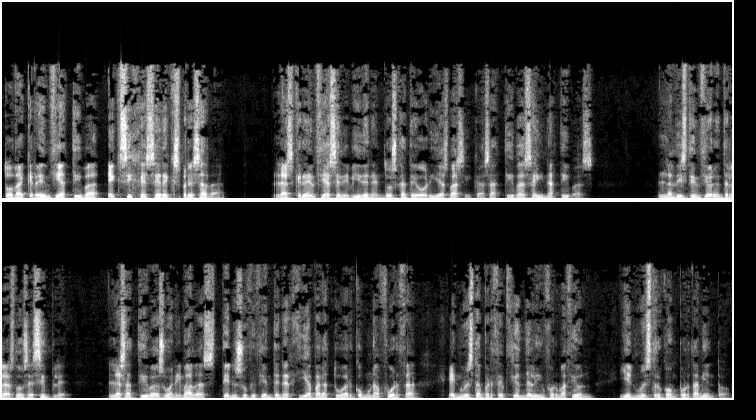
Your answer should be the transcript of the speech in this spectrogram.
toda creencia activa exige ser expresada. Las creencias se dividen en dos categorías básicas, activas e inactivas. La distinción entre las dos es simple. Las activas o animadas tienen suficiente energía para actuar como una fuerza en nuestra percepción de la información y en nuestro comportamiento.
